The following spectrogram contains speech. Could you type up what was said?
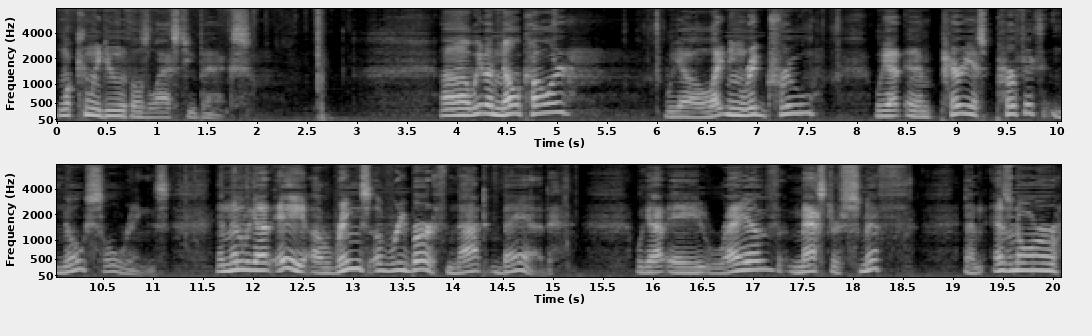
What can we do with those last two packs? Uh, we got a Null Caller. We got a Lightning Rig Crew. We got an Imperious Perfect, no Sol Rings. And then we got A, a Rings of Rebirth, not bad. We got a Rav Master Smith, an Eznor,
